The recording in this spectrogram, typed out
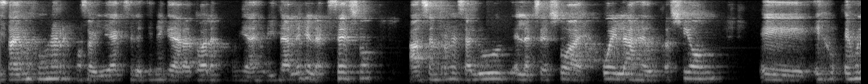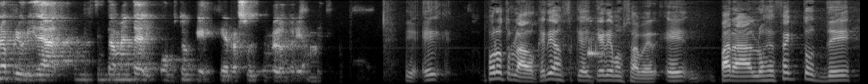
sabemos que es una responsabilidad que se le tiene que dar a todas las comunidades, brindarles el acceso a centros de salud, el acceso a escuelas, a educación, eh, es, es, una prioridad, distintamente del costo que, que resulta en la autoridad eh, por otro lado, queríamos, queremos saber, eh, para los efectos de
